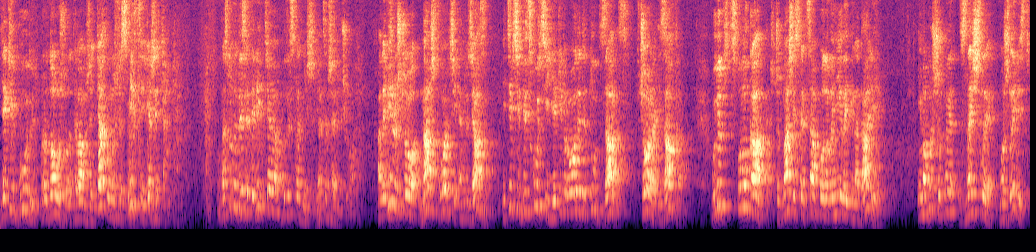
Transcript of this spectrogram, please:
які будуть продовжувати вам життя, тому що сміх це є життя. Наступне десятиліття буде складнішим, я це вже відчуваю. Але вірю, що наш творчий ентузіазм і ці всі дискусії, які проводите тут зараз, вчора і завтра, будуть спонукати, щоб наші серця половиніли і надалі, і, мабуть, щоб ми знайшли можливість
